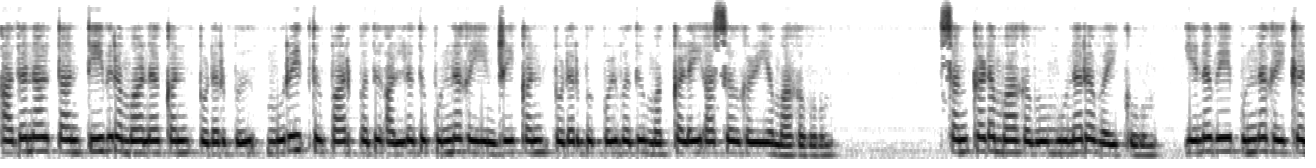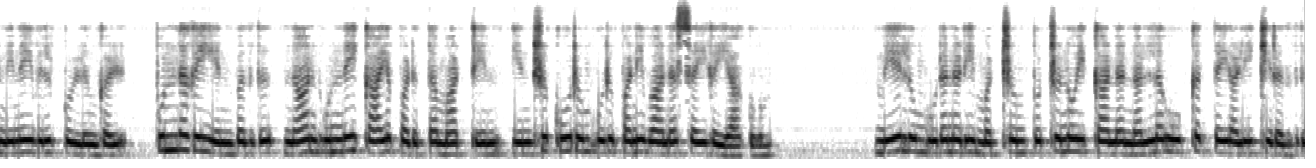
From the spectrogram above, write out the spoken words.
அதனால் தான் தீவிரமான கண் தொடர்பு முறைத்து பார்ப்பது அல்லது புன்னகையின்றி கண் தொடர்பு கொள்வது மக்களை அசௌகரியமாகவும் சங்கடமாகவும் உணர வைக்கவும். எனவே புன்னகைக்க நினைவில் கொள்ளுங்கள். புன்னகை என்பது நான் உன்னை காயப்படுத்த மாட்டேன் என்று கூறும் ஒரு பணிவான செய்கையாகும் மேலும் உடனடி மற்றும் தொற்றுநோய்க்கான நல்ல ஊக்கத்தை அளிக்கிறது.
